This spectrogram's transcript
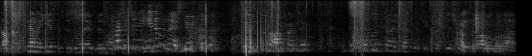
Там де постійно їздити до гори, блін. Каже, що не їдемо нижню. Я не буду ставити шашлички, шашлички зробимо, да.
